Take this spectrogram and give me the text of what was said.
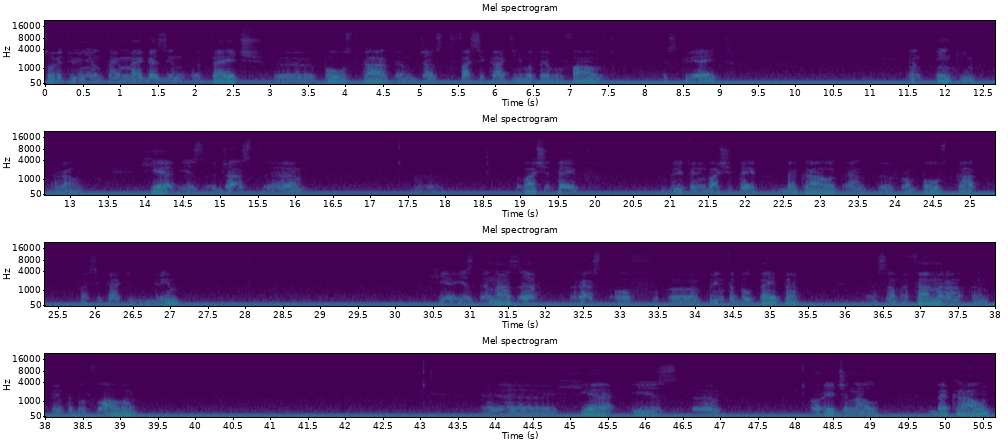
Soviet Union Time magazine uh, page uh, postcard and just fussy cutting what I will found is create and inking around. Here is just um, uh, washi tape glittering washi tape background and uh, from postcard fussy cutting dream here is another rest of uh, printable paper some ephemera and printable flower. Uh, here is um, original background.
